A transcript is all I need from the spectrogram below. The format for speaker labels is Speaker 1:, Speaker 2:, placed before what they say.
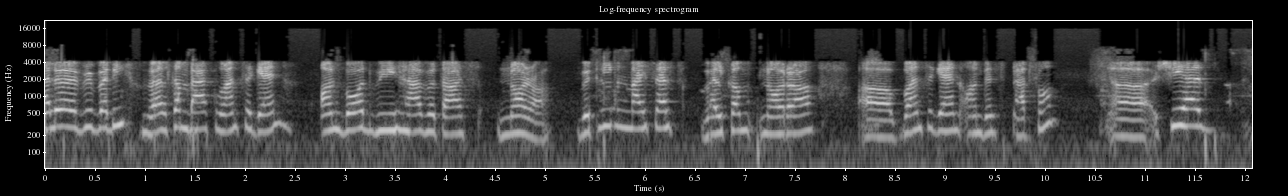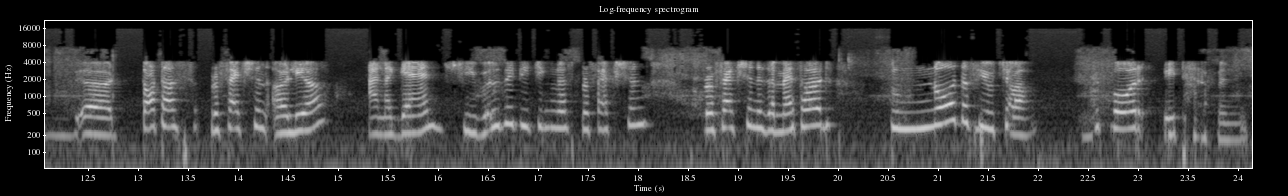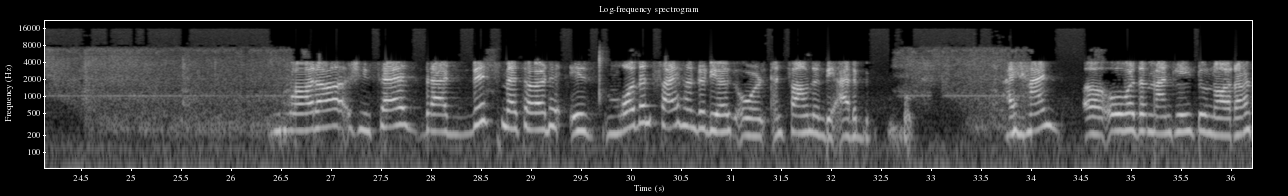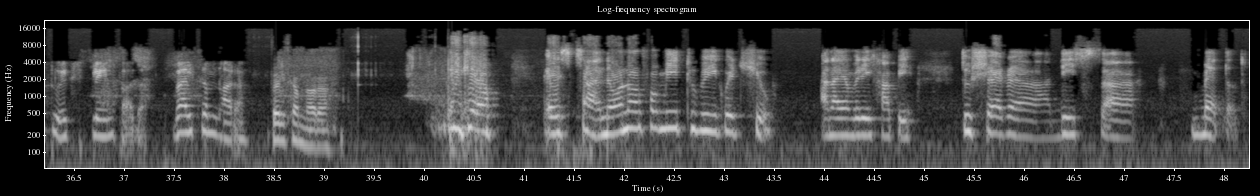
Speaker 1: Hello, everybody. Welcome back once again. On board, we have with us Norah. Whittle and myself welcome Norah uh, once again on this platform. Uh, she has uh, taught us profection earlier, and again, she will be teaching us profection. Profection is a method to know the future before it happens. Norah, she says that this method is more than 500 years old and found in the Arabic books. I hand uh, over the mantle to Norah to explain further. Welcome, Norah.
Speaker 2: Welcome, Norah.
Speaker 3: Thank you. It's an honor for me to be with you, and I am very happy to share uh, this uh, method.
